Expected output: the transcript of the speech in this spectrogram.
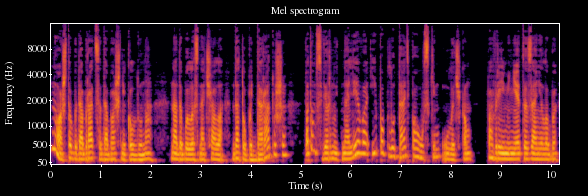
Ну а чтобы добраться до башни колдуна, надо было сначала дотопать до ратуши, потом свернуть налево и поплутать по узким улочкам. По времени это заняло бы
